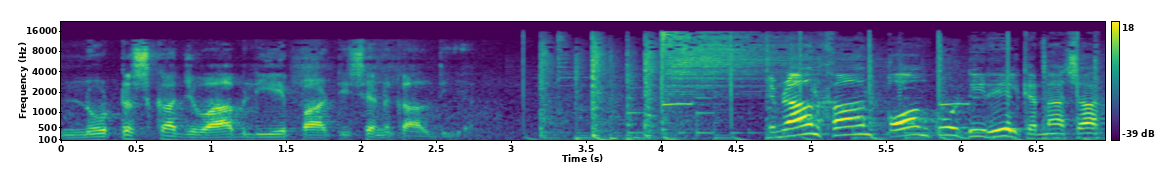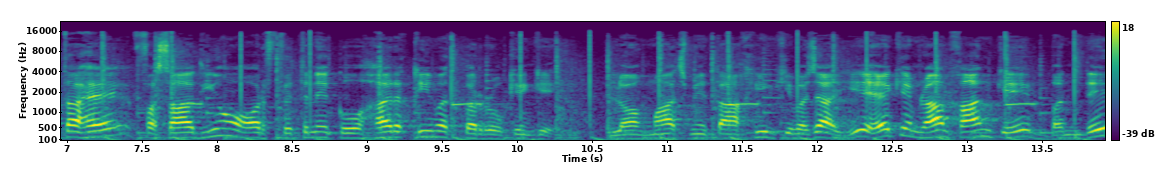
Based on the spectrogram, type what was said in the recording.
नोटिस का जवाब लिए पार्टी से निकाल दिया। इमरान खान कौम को डिरेल करना चाहता है, फसादियों और फितने को हर कीमत पर रोकेंगे। लॉन्ग मार्च में ताखिर की वजह यह है कि इमरान खान के बंदे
